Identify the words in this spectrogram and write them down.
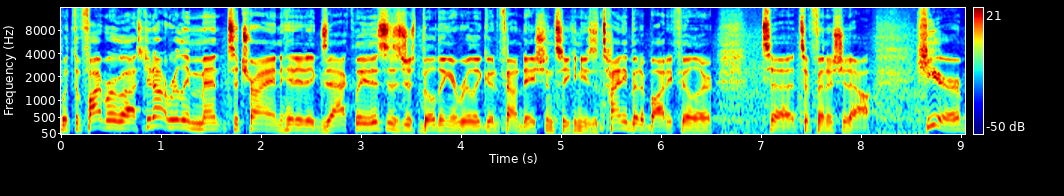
With the fiberglass, you're not really meant to try and hit it exactly. This is just building a really good foundation so you can use a tiny bit of body filler to, to finish it out. Here,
